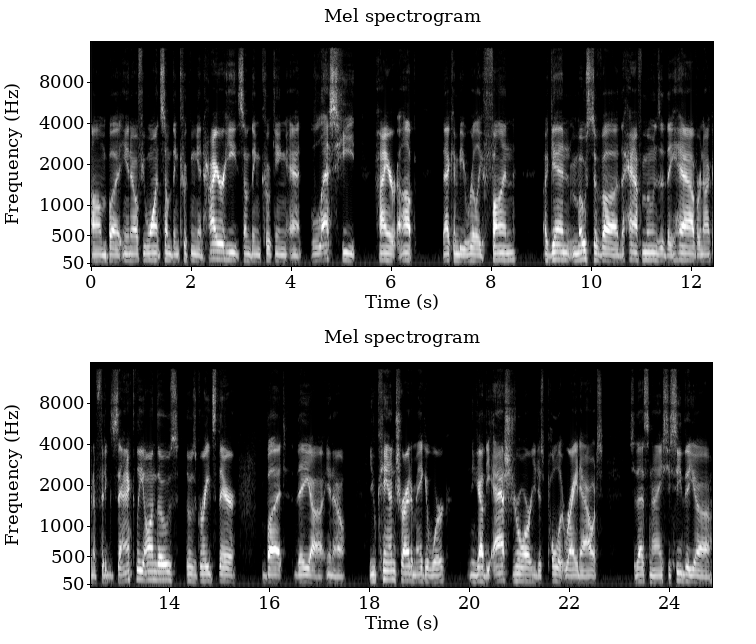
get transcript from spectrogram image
Um, but you know, if you want something cooking at higher heat, something cooking at less heat higher up, that can be really fun. Again, most of uh, the half moons that they have are not going to fit exactly on those those grates there, but they, uh, you know, you can try to make it work. You got the ash drawer; you just pull it right out, so that's nice. You see the uh,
